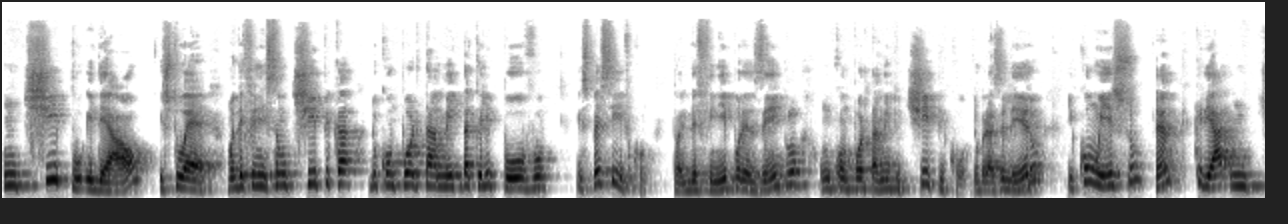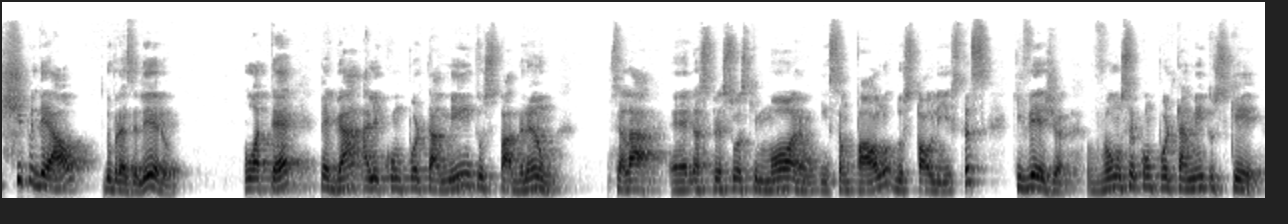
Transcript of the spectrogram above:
um tipo ideal, isto é, uma definição típica do comportamento daquele povo específico. Então, ele definir, por exemplo, um comportamento típico do brasileiro e, com isso, né, criar um tipo ideal do brasileiro. Ou até pegar ali comportamentos padrão sei lá, é, das pessoas que moram em São Paulo, dos paulistas, que veja, vão ser comportamentos que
